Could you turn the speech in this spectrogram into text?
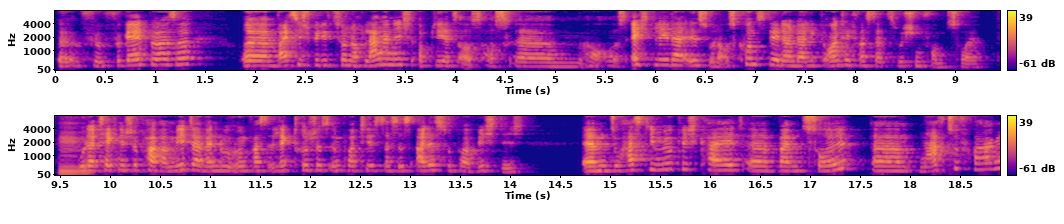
äh, für, für Geldbörse, ähm, weiß die Spedition noch lange nicht, ob die jetzt aus, aus, ähm, aus Echtleder ist oder aus Kunstleder und da liegt ordentlich was dazwischen vom Zoll. Mhm. Oder technische Parameter, wenn du irgendwas Elektrisches importierst, das ist alles super wichtig. Ähm, du hast die Möglichkeit, äh, beim Zoll ähm, nachzufragen.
